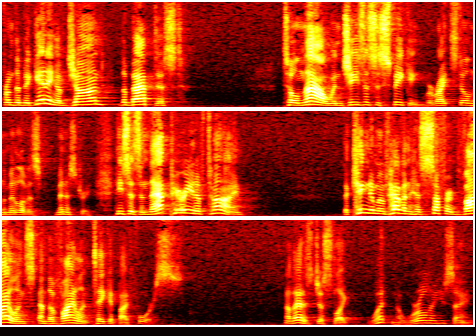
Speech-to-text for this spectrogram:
from the beginning of John the Baptist till now, when Jesus is speaking, we're right still in the middle of his ministry. He says, in that period of time, the kingdom of heaven has suffered violence, and the violent take it by force. Now, that is just like, what in the world are you saying?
